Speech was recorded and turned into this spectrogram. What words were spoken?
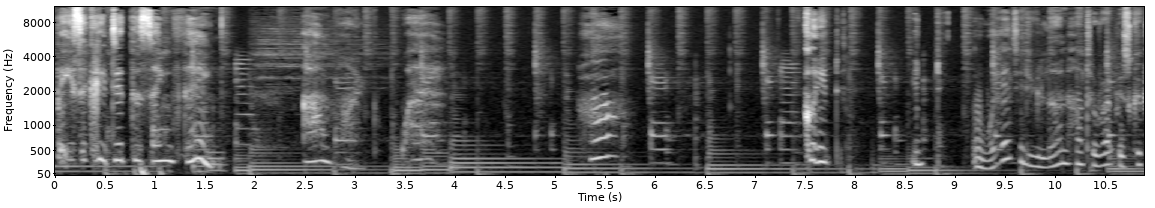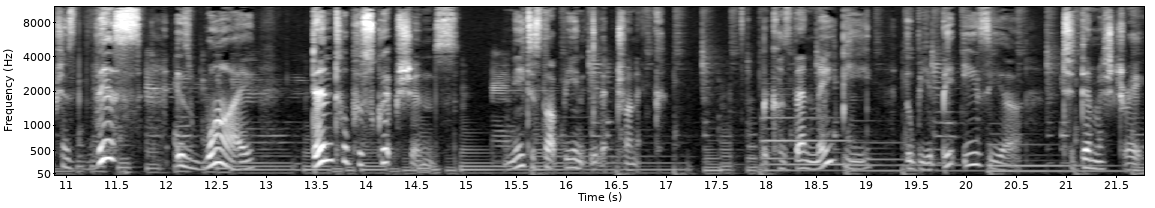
basically did the same thing. I'm like, what? Huh? Could you, you, where did you learn how to write prescriptions? This is why dental prescriptions need to start being electronic because then maybe it'll be a bit easier to demonstrate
